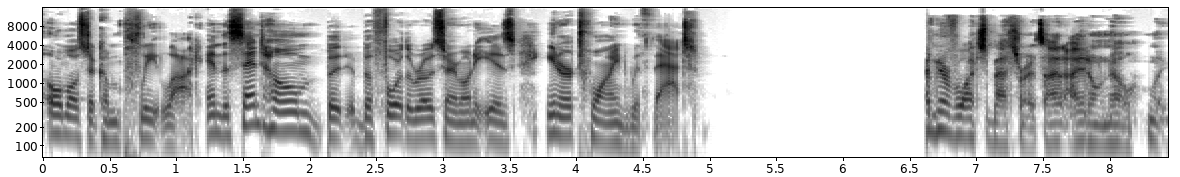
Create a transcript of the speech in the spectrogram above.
almost a complete lock, and the sent home but before the rose ceremony is intertwined with that. I've never watched The Bachelorettes. I, I don't know. Like,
